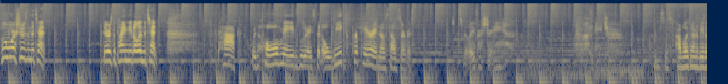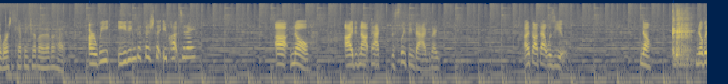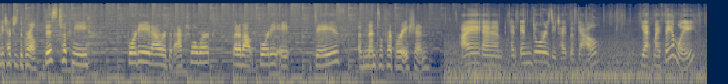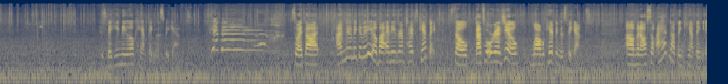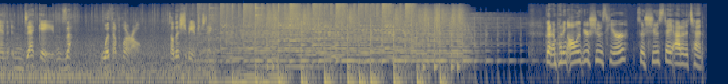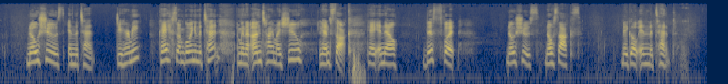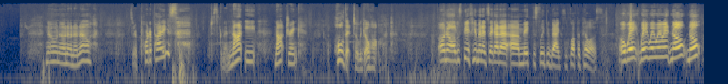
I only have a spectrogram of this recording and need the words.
Who wore shoes in the tent? There's a pine needle in the tent. Packed with homemade food. I spent a week preparing. No cell service. It's really frustrating. I love nature. This is probably going to be the worst camping trip I've ever had. Are we eating the fish that you caught today? Uh, no. I did not pack the sleeping bags. I, I thought that was you. No, nobody touches the grill. This took me 48 hours of actual work, but about 48 days of mental preparation. I am an indoorsy type of gal, yet my family is making me go camping this weekend. Camping! So I thought, I'm gonna make a video about Enneagram types camping. So that's what we're gonna do while we're camping this weekend. Um, and also, I have not been camping in decades with a plural. So this should be interesting. Good, I'm putting all of your shoes here, so shoes stay out of the tent. No shoes in the tent. Do you hear me? Okay, so I'm going in the tent. I'm gonna untie my shoe and sock. Okay, and now this foot, no shoes, no socks, may go in the tent. No, no, no, no, no. Is there porta potties? just gonna not eat, not drink, hold it till we go home. Oh no, I'll just be a few minutes. I gotta uh, make the sleeping bags and fluff the pillows. Oh wait, wait, wait, wait, wait. No, no.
